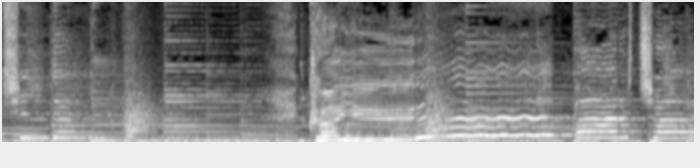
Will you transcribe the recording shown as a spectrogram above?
İçinde kayıp parça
